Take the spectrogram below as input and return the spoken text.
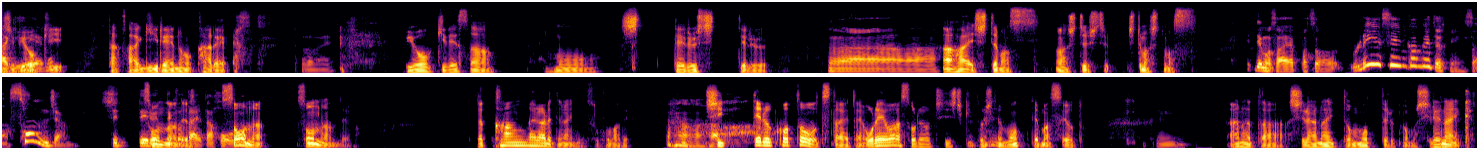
じ病気、高切れの彼、はい病気でさ、もう知ってる知ってる。あーあ、はい、知ってます。あ、知ってる知ってる知ってます知ってます。でもさ、やっぱそう、冷静に考えたときにさ、損じゃん。知ってるって答えた方が。そうな、そうなんだよ。だ考えられてないんだよ、そこまで。知ってる。ることを伝えたい。俺はそれを知識として持ってますよと。うんあなた知らないと思ってるかもしれないけど。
